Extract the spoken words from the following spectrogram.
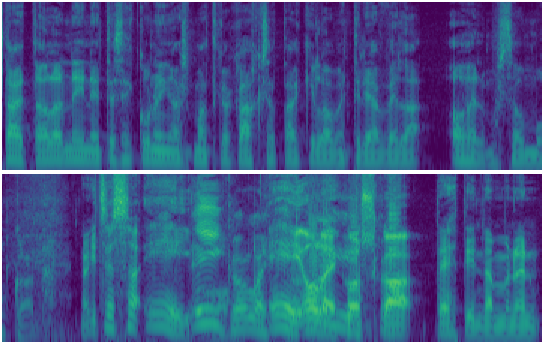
taitaa olla niin, että se kuningasmatka 200 kilometriä vielä ohjelmassa on mukana. No itse asiassa ei Eikö ole. Ei ole, koska tehtiin tämmöinen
